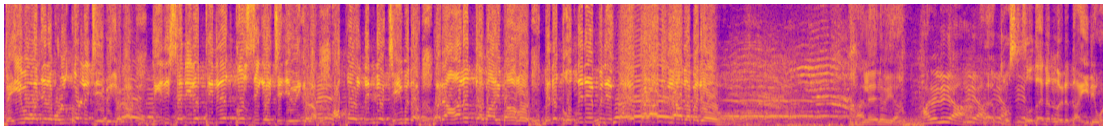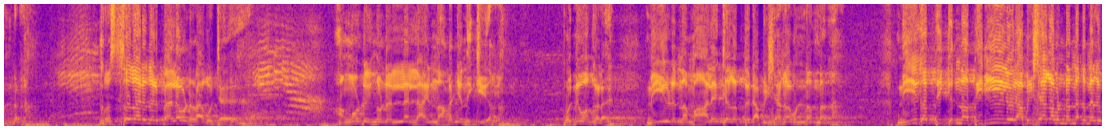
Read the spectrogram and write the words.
ദൈവവചനം ഉൾക്കൊണ്ട് ജീവിക്കണം. തിരുശരീരം തിരുരത്വം സ്വീകരിച്ച് ജീവിക്കണം. അപ്പോൾ നിന്റെ ജീവിതം ഒരാനന്ദമായി മാറും. നിനക്ക് ഒന്നിനെ പിന്നെ ഭയപ്പെടാനില്ലാതെ വരും. ക്രിസ്തു തരുന്നൊരു ധൈര്യമുണ്ട്. ക്രിസ്തു തരുന്നൊരു ബലമുണ്ട് കൊച്ചേ. അങ്ങോട്ടും ഇങ്ങോട്ടും എല്ലാം ലൈൻ നകഞ്ഞു നിൽക്കുക പൊന്നുമക്കളെ നീ ഇടുന്ന മാലയ്ക്കകത്തൊരു അഭിഷേകമുണ്ടെന്ന്. നീ കത്തിക്കുന്ന തിരിയിൽ ഒരു അഭിഷേകമുണ്ടെന്നൊക്കെ നിനക്ക്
